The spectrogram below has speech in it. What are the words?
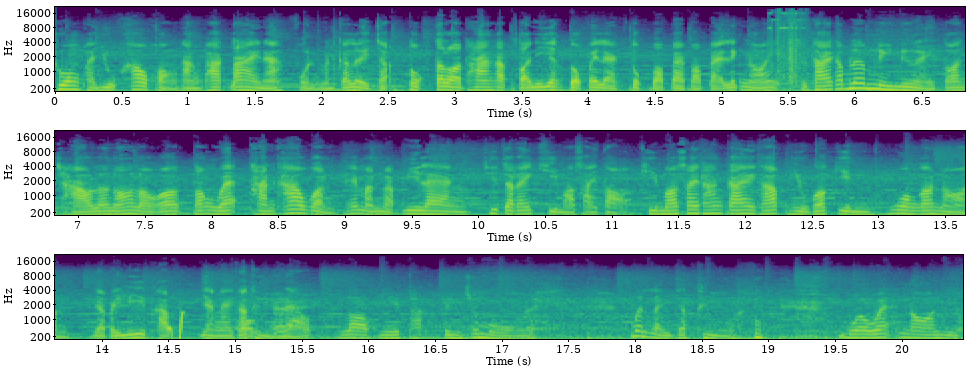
ช่วงพายุเข้าของทางภาคใต้นะ ฝนมันก็เลยจะตกตลอดทางครับ ตอนนี้ยังตกไปแหลกตกเปอแปะเปอแปะเล็กน้อย สุดท้ายครับเริ่มเหนื่อยๆตอนเช้าแล้วเนาะเราก็ต้องแวะทานข้าวก่อนให้มันแบบมีแรงที่จะได้ขี่มอไซค์ต่อ ขี่มอไซค์ทางไกลครับ หิวก็กินง่วงก็นอน อย่าไปรีบครับ ยังไงก็ถึงอยู่แล้ว รอบนี้พักเป็นชั่วโมงเลย เมื่อไหร่จะถึง มัวแวะนอนอยู่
